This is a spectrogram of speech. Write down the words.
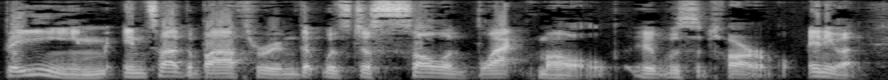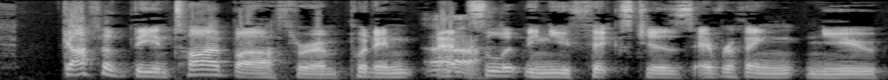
beam inside the bathroom that was just solid black mold. It was just horrible. Anyway, gutted the entire bathroom, put in ah. absolutely new fixtures, everything new,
